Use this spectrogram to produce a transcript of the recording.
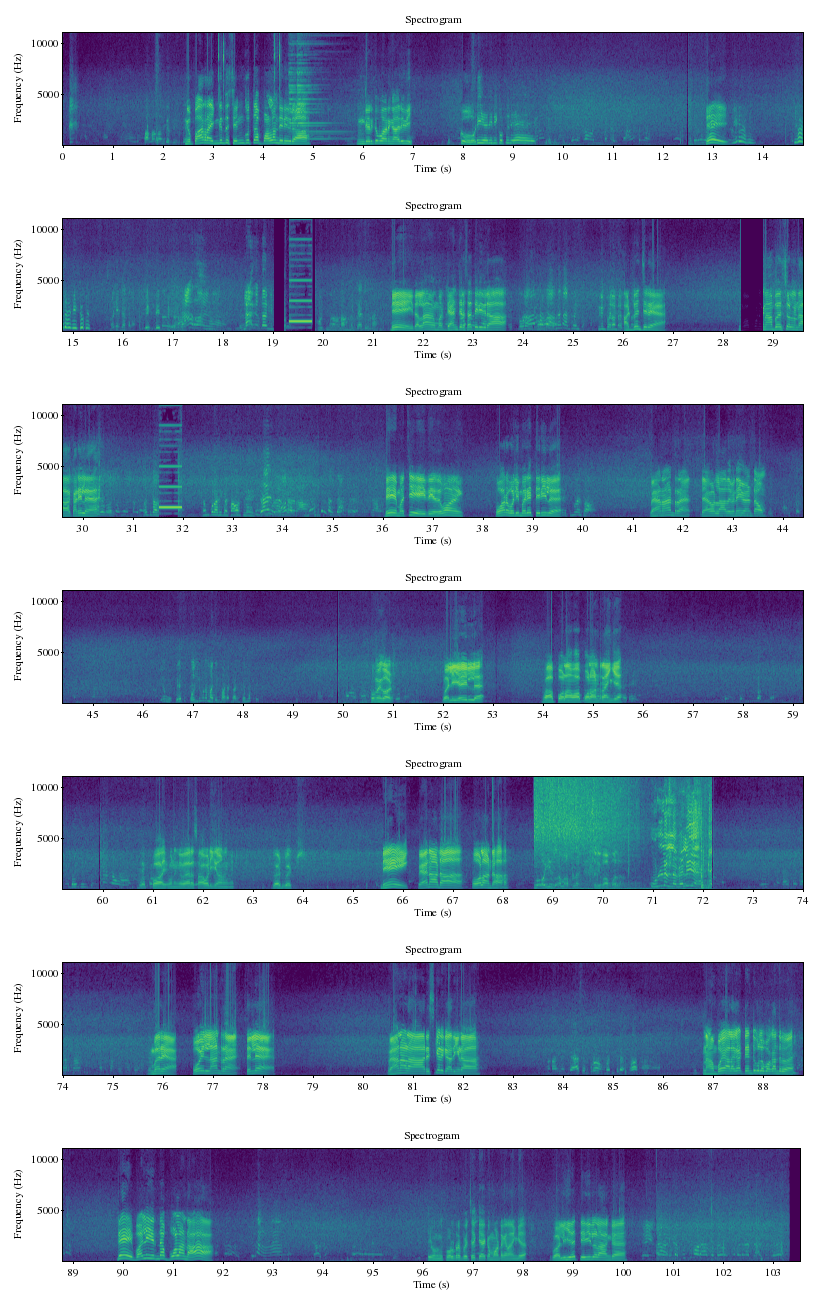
இங்க பாருடா இங்கிருந்து செங்குத்தா பள்ளம் தெரியுதுடா. இங்க இருக்கு பாருங்க அருவி. கோடி அருவி கொட்டுதே. ஏய் டேய் இதெல்லாம் டேஞ்சரஸா தெரியுதுடா. அட்வென்ச்சரு நான் பதில் சொல்லண்டா கடையில. டேய் மச்சி இது எதுவும் போற வழி மாதிரியே தெரியல. வேணான்றேன். தேவையில்லாத வினை வேண்டாம். கொஞ்சம் கூட மாட்டேன் காட் வழியே இல்லை. வா போலாம் வா போலான்றாங்க. எப்பா இவனுங்க வேற சாவடிக்கிறானுங்க. பேர்ட் பேர்ட்ஸ் டேய் வேணாடா போலாம்டா. போயிடலாம் மாப்பிள்ள சரி வா போலாம். உள்ள இல்ல வெளியே. பாரு போயிடலான்றேன். செல்லு. வேணாடா ரிஸ்க் எடுக்காதீங்கடா. நான் போய் அழகா டென்ட்டுக்குள்ள உக்காந்துருவேன். டேய் வழி இருந்தா போலாம்டா. இவனுங்க சொல்ற பேச்சே கேட்க மாட்டேங்கிறாங்க வழியே தெரியலடா அங்க.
